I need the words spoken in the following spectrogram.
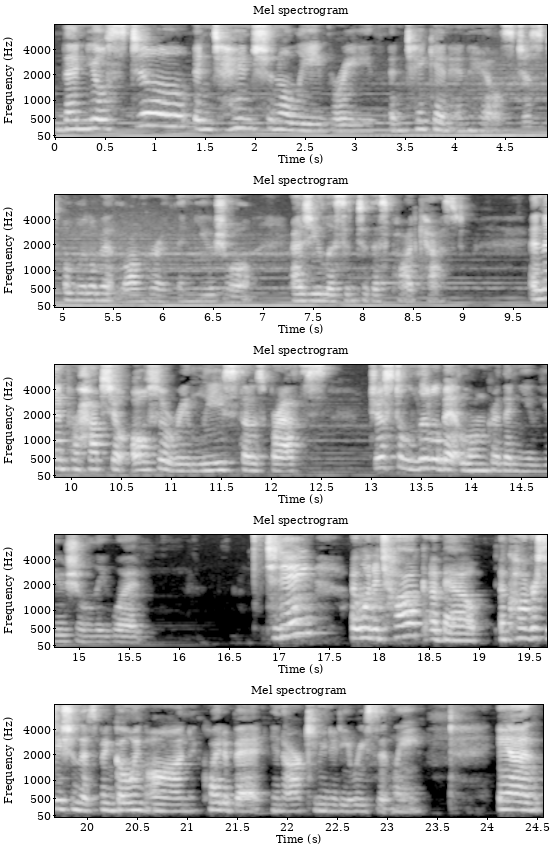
then you'll still intentionally breathe and take in inhales just a little bit longer than usual as you listen to this podcast. And then perhaps you'll also release those breaths just a little bit longer than you usually would. Today, I want to talk about a conversation that's been going on quite a bit in our community recently. And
